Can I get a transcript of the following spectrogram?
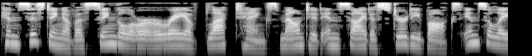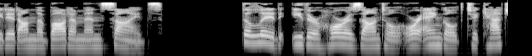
Consisting of a single or array of black tanks mounted inside a sturdy box insulated on the bottom and sides. The lid, either horizontal or angled to catch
